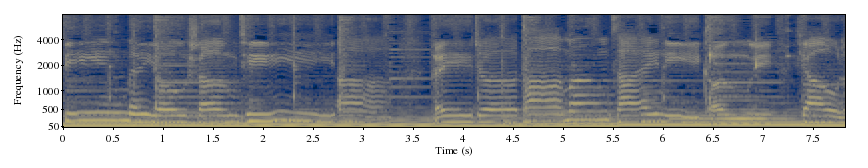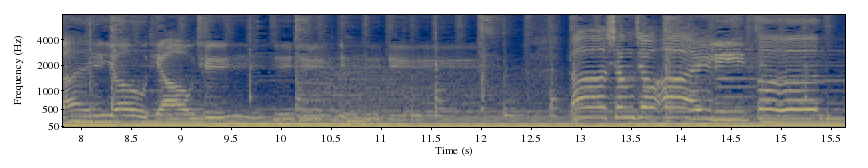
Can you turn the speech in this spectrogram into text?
并没有生气啊，陪着他们在泥坑里跳来又跳去。大象叫艾丽芬，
